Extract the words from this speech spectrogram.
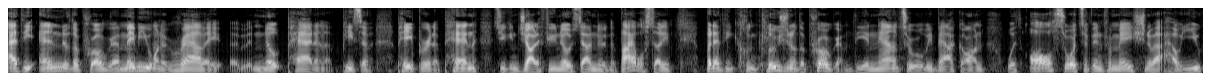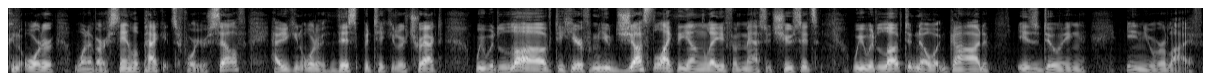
At the end of the program, maybe you want to grab a, a, notepad and a piece of paper and a pen so you can jot a few notes down during the Bible study. But at the conclusion of the program, the announcer will be back on with all sorts of information about how you can order one of our sample packets for yourself, how you can order this particular tract. We would love to hear from you, just like the young lady from Massachusetts. We would love to know what God is doing in your life.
